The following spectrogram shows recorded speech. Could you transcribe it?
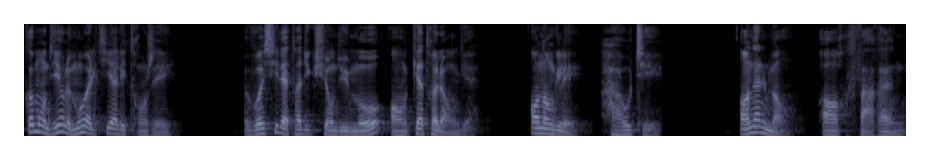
Comment dire le mot altier à l'étranger? Voici la traduction du mot en quatre langues. En anglais, haughty. En allemand, orfarend.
